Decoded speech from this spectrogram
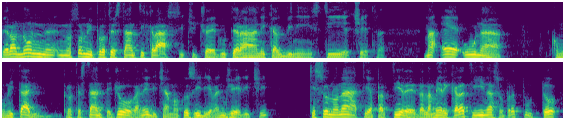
però non, non, sono i protestanti classici, cioè luterani, calvinisti, eccetera, ma è una comunità protestante giovane, diciamo così, di evangelici, che sono nati a partire dall'America Latina soprattutto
